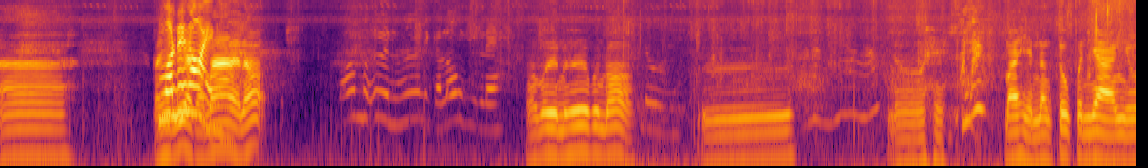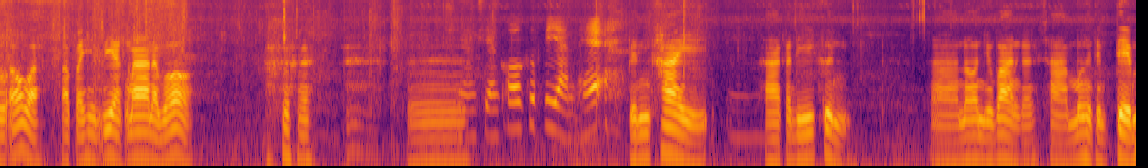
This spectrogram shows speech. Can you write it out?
อ่าไปเฮ็ดเวียกกลับมาเลยเนาะ บ่มื้ออื่นมื้อนี่ก็ลงอีกแล้วอ๋อมื้ออื่นมื้อฮื้อพุ่นบ่โดย อืมเลยมาเห็นน้องตุ๊กเป็นยางอยู่เอ้าว่ะเอาไปเฮ็ดเวียกมาน่ะบ่ เออเสียงเสียงคอคือเปลี่ยนแท้เป็นไข้หากระดีขึ้นอ่านอนอยู่บ้านก็สามมื้อเต็ม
